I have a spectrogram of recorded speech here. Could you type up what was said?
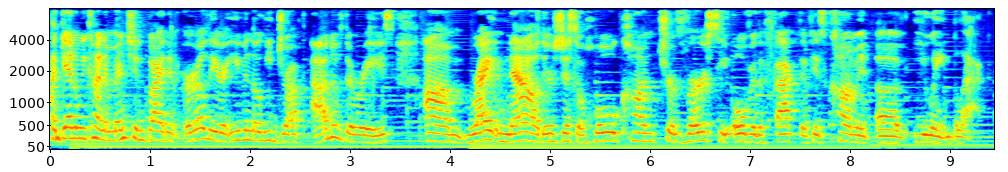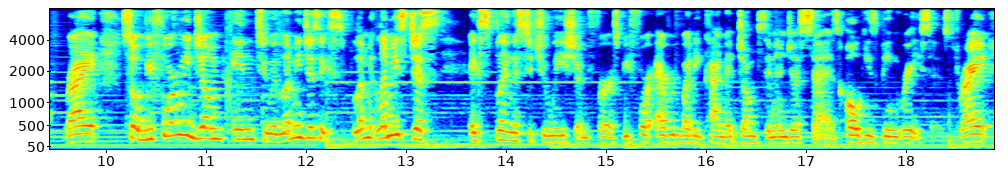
again we kind of mentioned biden earlier even though he dropped out of the race um, right now there's just a whole controversy over the fact of his comment of you ain't black right so before we jump into it let me just ex- let me let me just explain the situation first before everybody kind of jumps in and just says oh he's being racist right?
